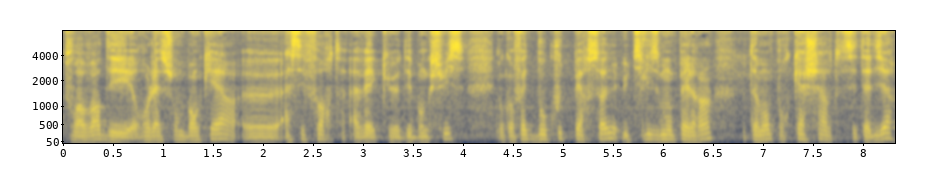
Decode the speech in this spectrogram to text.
pour avoir des relations bancaires assez fortes avec des banques suisses. Donc, en fait, beaucoup de personnes utilisent Montpellerin, notamment pour cash out, c'est-à-dire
